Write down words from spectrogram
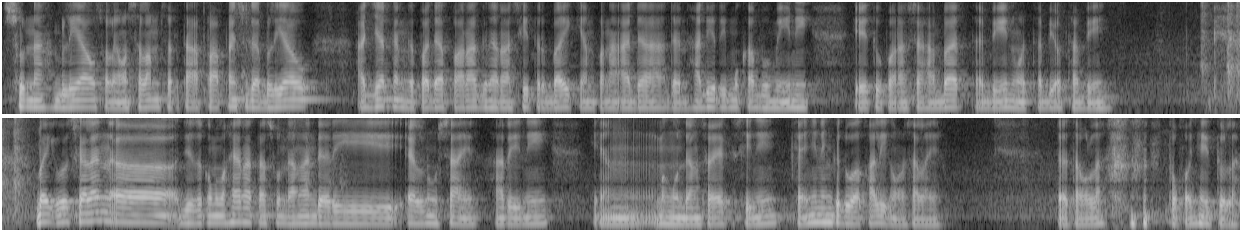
sunnah beliau sallallahu alaihi wasallam serta apa-apa yang sudah beliau ajarkan kepada para generasi terbaik yang pernah ada dan hadir di muka bumi ini yaitu para sahabat tabi'in wa tabi'ut tabi'in. Baik, Ibu sekalian uh, jazakumullah khair atas undangan dari El Nusa ya hari ini yang mengundang saya ke sini. Kayaknya ini yang kedua kali kalau salah ya. Tidak tahu lah. Pokoknya itulah.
